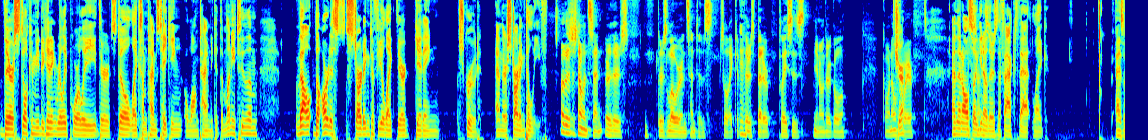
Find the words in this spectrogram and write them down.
They're still communicating really poorly. They're still like sometimes taking a long time to get the money to them. Val, the artists starting to feel like they're getting screwed and they're starting to leave. Oh, there's just no incentive, or there's there's lower incentives. So like if Mm-hmm. there's better places, you know, they're go going elsewhere. Sure. elsewhere. And then also, you know, there's the fact that like as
